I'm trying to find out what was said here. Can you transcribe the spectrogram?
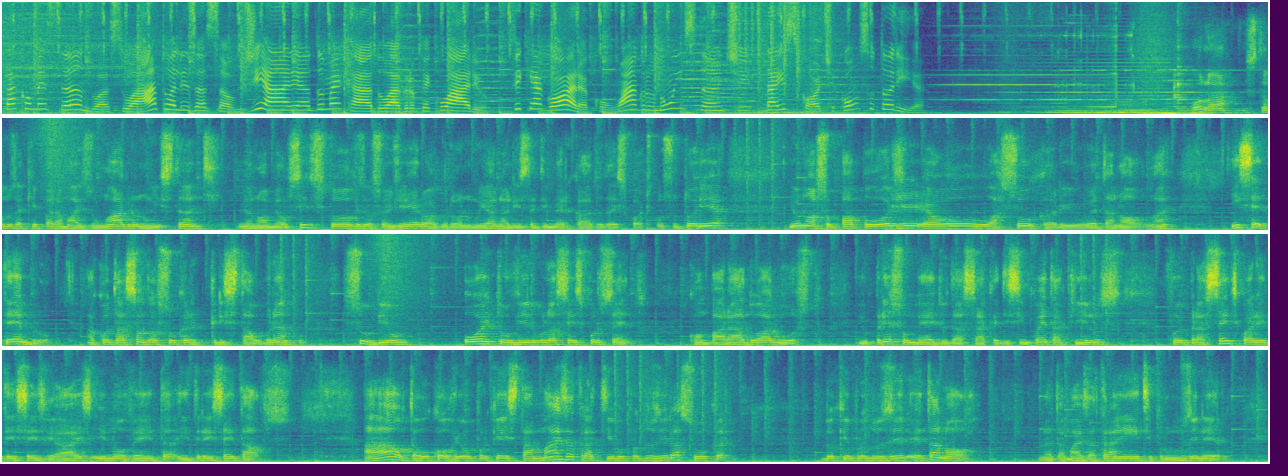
Está começando a sua atualização diária do mercado agropecuário. Fique agora com o Agro no Instante, da Scott Consultoria. Olá, estamos aqui para mais um Agro no Instante. Meu nome é Alcides Torres, eu sou engenheiro agrônomo e analista de mercado da Scott Consultoria. E o nosso papo hoje é o açúcar e o etanol, né? Em setembro, a cotação do açúcar cristal branco subiu 8,6% comparado a agosto. E o preço médio da saca de 50 quilos foi para R$ 146,93. A alta ocorreu porque está mais atrativo produzir açúcar do que produzir etanol. Está né? Tá mais atraente para o usineiro.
